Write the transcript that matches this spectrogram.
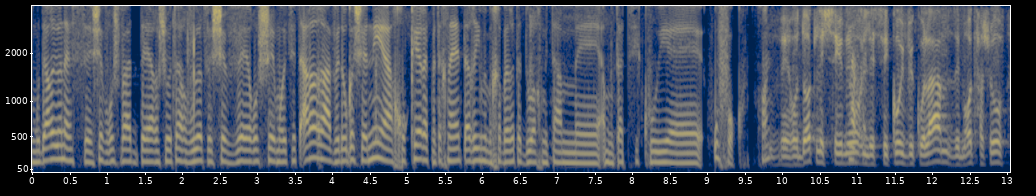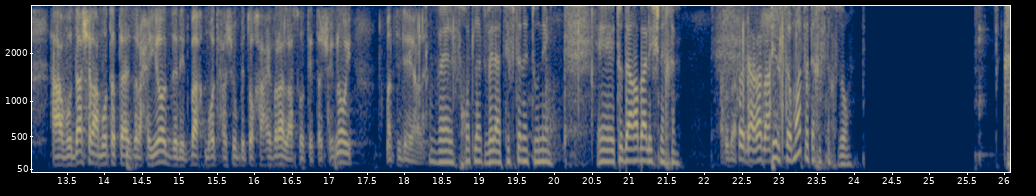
מודר יונס, יושב ראש ועד הרשויות הערבויות ויושב ראש מועצת ערערה, ונוגה שני, החוקרת, מתכננת ערים ומחברת הדוח מטעם uh, עמותת סיכוי uh, אופוק, נכון? והודות לשינו, לסיכוי וכולם, זה מאוד חשוב. העבודה של העמותות האזרחיות זה נדבך מאוד חשוב בתוך החברה לעשות את השינוי. מצדיע עליהם. ולפחות לה, ולהציף את הנתונים. תודה רבה לשניכם. תודה. תודה רבה. פרסומות ותכף נחזור. 11.29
